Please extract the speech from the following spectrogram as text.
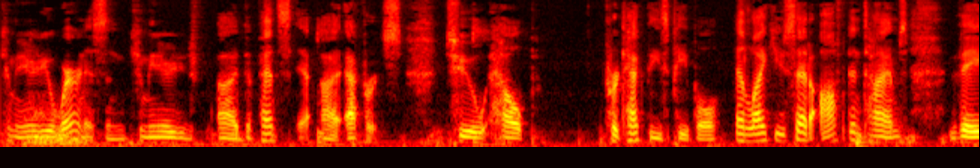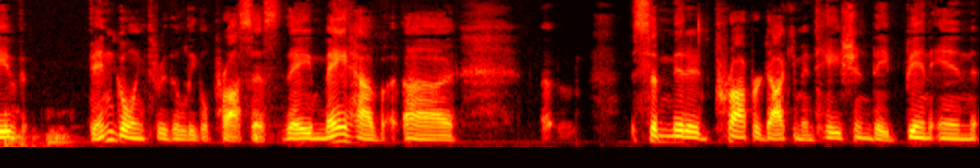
community awareness and community uh, defense uh, efforts to help protect these people. And like you said, oftentimes they've been going through the legal process. They may have uh, submitted proper documentation. They've been in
